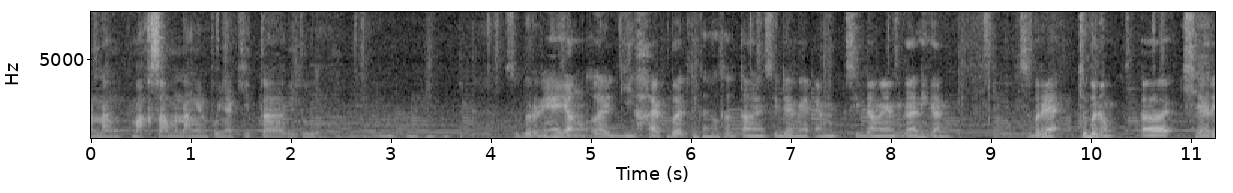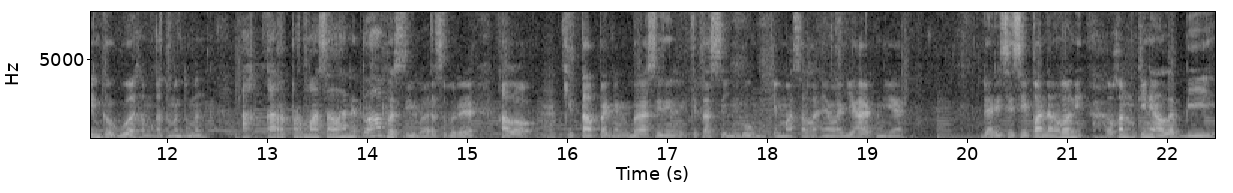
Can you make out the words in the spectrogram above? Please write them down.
menang maksa menangin punya kita gitu loh Hmm, hmm, hmm. Sebenarnya yang lagi hype banget nih kan tentang sidang M, sidang MK nih kan. Sebenarnya coba dong eh, sharing ke gua sama ke teman-teman akar permasalahan itu apa sih bar sebenarnya? Kalau kita pengen bahas ini kita singgung mungkin masalah yang lagi hype nih ya. Dari sisi pandang lo nih lo kan mungkin yang lebih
